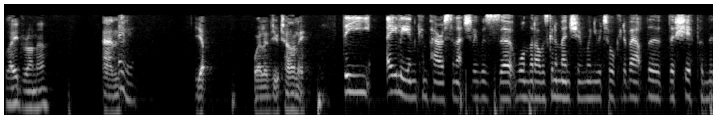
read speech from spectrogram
Blade Runner. And Alien. yep, Weyland Yutani. The alien comparison actually was uh, one that I was going to mention when you were talking about the, the ship and the,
